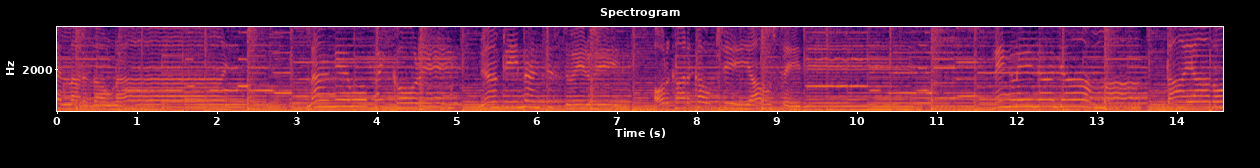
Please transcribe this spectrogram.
ျော်ရွှင်ဆုံးရှိမဲ့လာတစ်ဆောင်နိုင်လမ်းငယ်ပေါ်ဖိတ်ခေါ်တယ်မြန်ပြေနှံ့ချစ်ဆွေတွေအော်တခါတစ်ခေါက်ဖြစ်ရောက်စေခြင်းမင်္ဂလေးများကြမှာတာယာသော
